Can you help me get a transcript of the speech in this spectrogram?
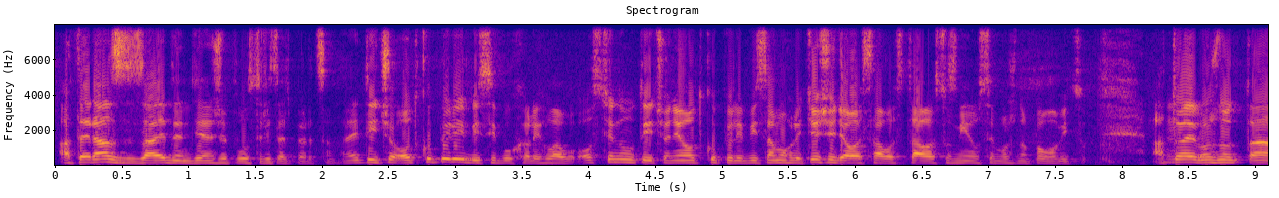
A teraz za jeden deň, že plus 30%. Hej. Tí, čo odkúpili, by si búchali hlavu o stenu, tí, čo neodkúpili, by sa mohli tešiť, ale stále, stále sú minuse možno polovicu. A to je možno tá,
